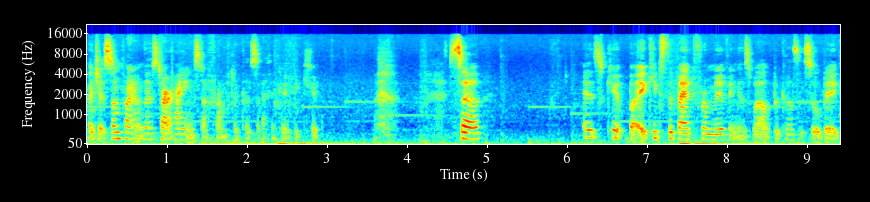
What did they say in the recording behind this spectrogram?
which at some point I'm going to start hanging stuff from because I think it would be cute. so it's cute, but it keeps the bed from moving as well because it's so big,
